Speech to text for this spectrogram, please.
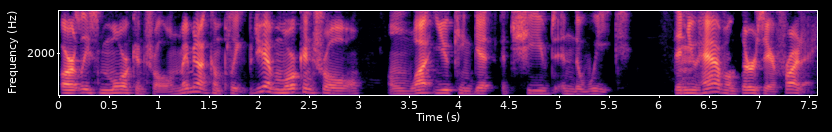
or at least more control, maybe not complete, but you have more control on what you can get achieved in the week than you have on Thursday or Friday.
